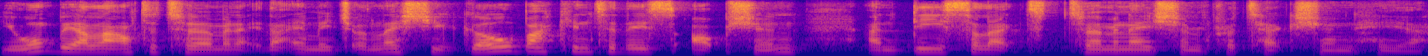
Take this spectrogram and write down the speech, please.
you won't be allowed to terminate that image unless you go back into this option and deselect termination protection here.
